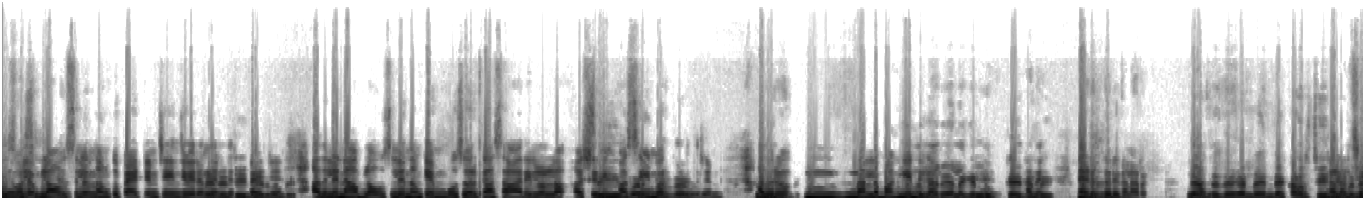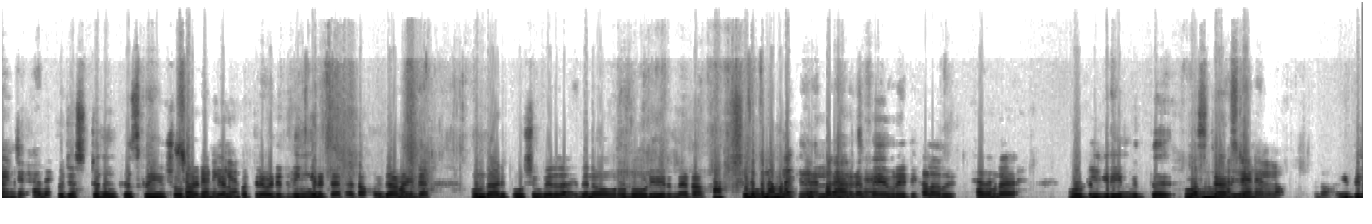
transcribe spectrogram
അതേപോലെ ബ്ലൗസിലും നമുക്ക് പാറ്റേൺ ചേഞ്ച് വരുന്നുണ്ട്. അതിൽ തന്നെ ആ ബ്ലൗസിൽ നമുക്ക് എംബോസ് വർക്ക് ആ സാരിയിലുള്ള ആ സെയിം വർക്ക് കൊടുത്തിട്ടുണ്ട്. അതൊരു നല്ല ഭംഗിയുണ്ട് അടുത്തൊരു കളർ നേരത്തെ കണ്ടതിന്റെ കളർ ചേഞ്ച് അപ്പൊ ജസ്റ്റ് നിങ്ങൾക്ക് സ്ക്രീൻഷോട്ട് അടിക്കാൻ എളുപ്പത്തിന് വേണ്ടിട്ട് ഇങ്ങനെ ഇട്ടാ കേട്ടോ. ഇതാണ് അതിന്റെ മുന്താണി പൂശും വരുന്നത്. ഇതിന്റെ ഓവറോൾ ബോഡി വരുന്നത് കേട്ടോ. എല്ലാവരുടെ ഫേവറേറ്റ് കളർ നമ്മുടെ ബോട്ടിൽ ഗ്രീൻ വിത്ത് മസ്റ്റാർഡ് ഇതിൽ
